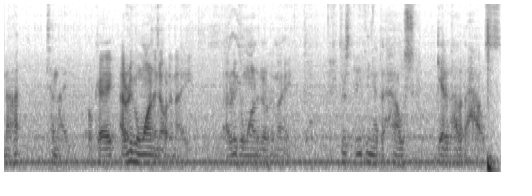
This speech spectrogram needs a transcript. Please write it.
Not tonight, okay? I don't even want to know tonight. I don't even want to know tonight. If there's anything at the house, get it out of the house.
